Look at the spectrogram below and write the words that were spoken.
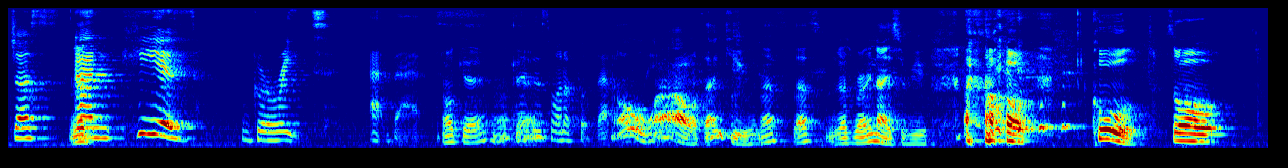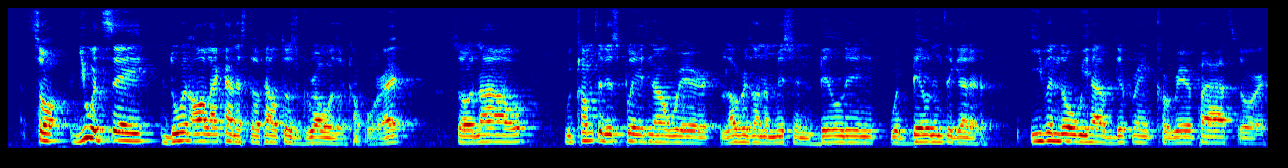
Just and he is great at that. Okay, okay. I just want to put that. Oh wow, thank you. That's that's that's very nice of you. Oh, cool. So so you would say doing all that kind of stuff helped us grow as a couple, right? So now we come to this place now where lovers on a mission, building, we're building together. Even though we have different career paths or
